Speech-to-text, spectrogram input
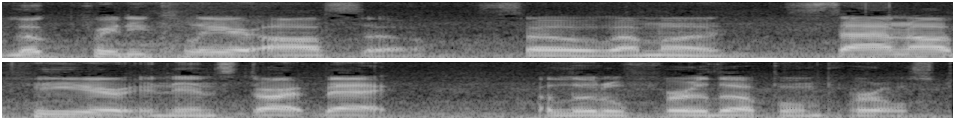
look pretty clear also. So I'm gonna sign off here and then start back a little further up on Pearl Street.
